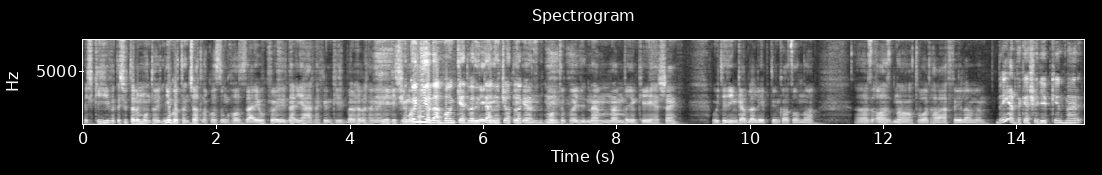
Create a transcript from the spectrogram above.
és kihívott, és utána mondta, hogy nyugodtan csatlakozzunk hozzájuk, hogy ne, jár nekünk is belőle, menjünk, és Akkor mondtuk, nyilván van kedved utána csatlakozni. Igen, mondtuk, hogy nem, nem vagyunk éhesek, úgyhogy inkább leléptünk azonnal. Az, az, na, ott volt halálfélelmem. De érdekes egyébként, mert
